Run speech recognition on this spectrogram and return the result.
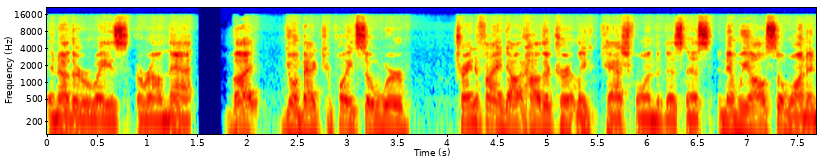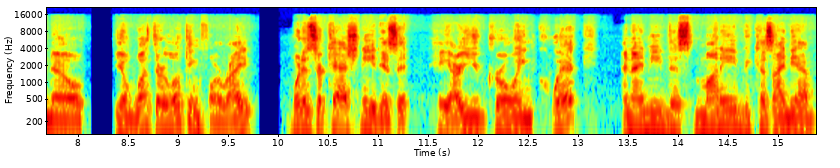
and other ways around that. But going back to your point, so we're trying to find out how they're currently cash flowing the business. And then we also want to know, you know, what they're looking for, right? What is their cash need? Is it, hey, are you growing quick? And I need this money because I have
